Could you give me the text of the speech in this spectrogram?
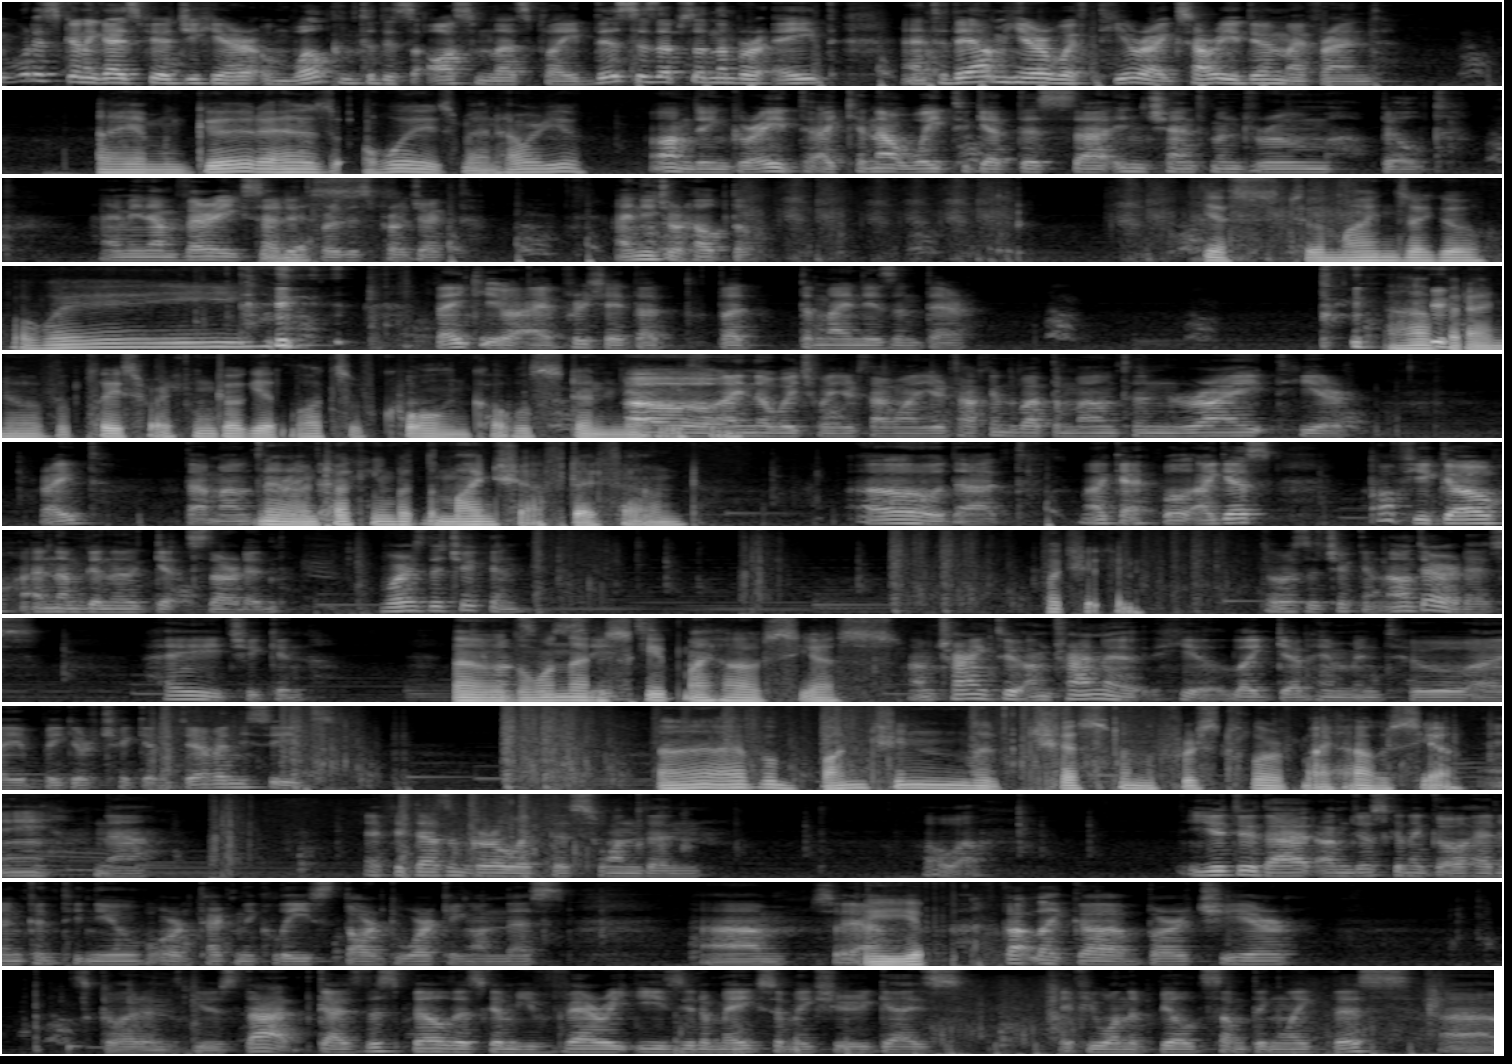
Hey, what is going on guys, POG here, and welcome to this awesome Let's Play. This is episode number 8, and today I'm here with TWreckx. How are you doing, my friend? I am good as always, man. How are you? Oh, I'm doing great. I cannot wait to get this uh, enchantment room built. I mean, I'm very excited yes. for this project. I need your help, though. Yes, to the mines I go away. Thank you, I appreciate that, but the mine isn't there. ah, but I know of a place where I can go get lots of coal and cobblestone and everything. Oh, I know which one you're talking about. You're talking about the mountain right here, right? That mountain. No, right I'm there. talking about the mine shaft I found. Oh, that. Okay, well, I guess off you go, and I'm gonna get started. Where's the chicken? What chicken? There was a chicken. Oh, there it is. Hey, chicken. Oh, the one that seeds? escaped my house. Yes. I'm trying to. I'm trying to heal, like get him into a bigger chicken. Do you have any seeds? Uh, I have a bunch in the chest on the first floor of my house. Yeah. Eh, nah. If it doesn't grow with this one, then oh well. You do that. I'm just gonna go ahead and continue, or technically start working on this. Um. So yeah. Yep. I've got like a birch here. Let's go ahead and use that. Guys, this build is going to be very easy to make, so make sure you guys, if you want to build something like this, uh,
